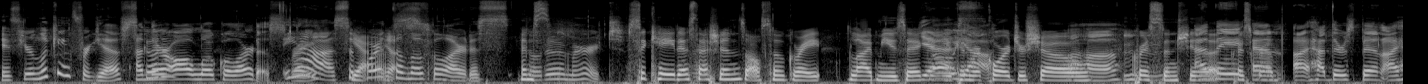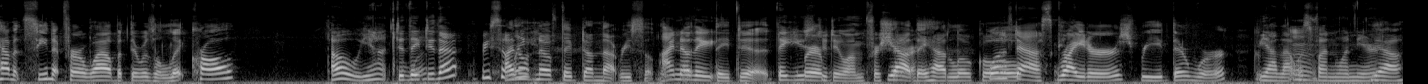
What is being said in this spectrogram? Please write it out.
if you're looking for gifts, And go they're to- all local artists, right? yeah, support the Yes. local artists. And go to Emerge. Cicada sessions also great. Live music. Yeah. you can yeah. record your show. Uh-huh. Chris and Sheila. And they Chris and I had there's been I haven't seen it for a while, but there was a lit crawl. Oh yeah, did they do that recently? I don't know if they've done that recently. I know they- they did. They used Where- to do them for sure. Yeah, they had local We'll have to ask. writers read their work. Yeah, that was fun one year. Yeah.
